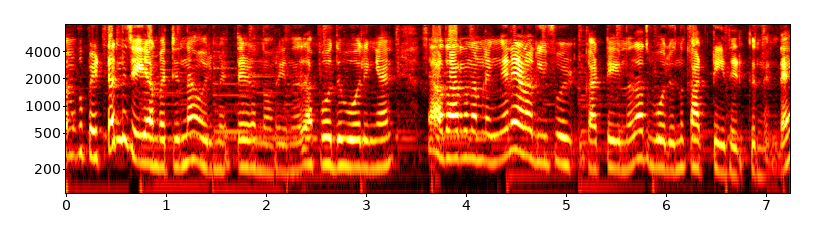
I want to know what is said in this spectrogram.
നമുക്ക് പെട്ടെന്ന് ചെയ്യാൻ പറ്റുന്ന ഒരു മെത്തേഡ് എന്ന് പറയുന്നത്. അപ്പോൾ ഇതുപോലെ ഞാൻ സാധാരണ നമ്മൾ എങ്ങനെയാണോ ലീഫ് കട്ട് ചെയ്യുന്നത് അതുപോലെ ഒന്ന് കട്ട് ചെയ്തെടുക്കുന്നുണ്ട്.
